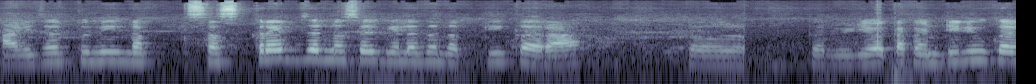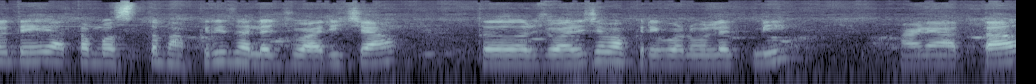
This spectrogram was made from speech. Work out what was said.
आणि जर तुम्ही नक् सबस्क्राईब जर नसेल केलं तर नक्की करा. तर तर व्हिडिओ आता कंटिन्यू करते. आता मस्त भाकरी झाल्या ज्वारीच्या. तर ज्वारीच्या भाकरी बनवल्यात मी. आणि आता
